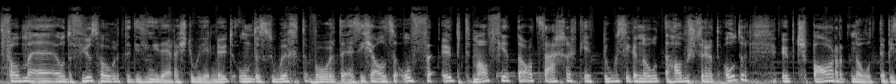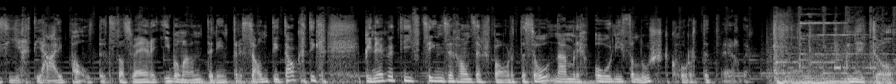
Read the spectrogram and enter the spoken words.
vom, äh, oder fürs Horten, die sind in dieser Studie nicht untersucht worden. Es ist also offen, ob die Mafia tatsächlich die Tausigernoten hamstert oder ob die Sparnoten bei sich die behalten. Das wäre im Moment eine interessante Taktik. Bei Negativzinsen kann das Ersparte so nämlich ohne Verlust gehortet werden. Netto,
